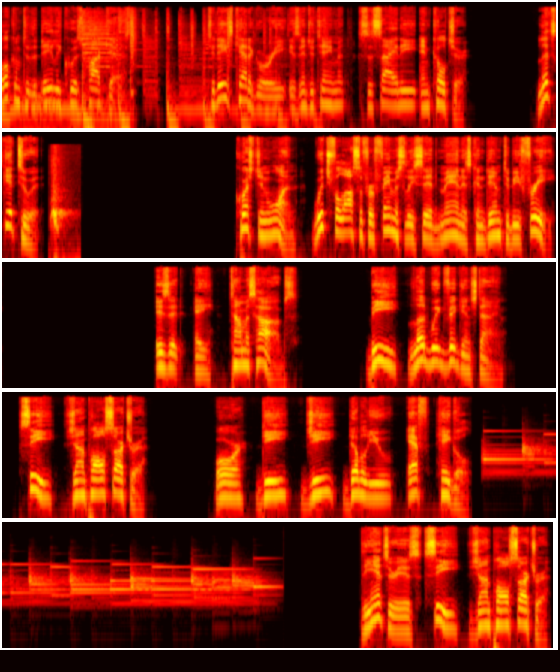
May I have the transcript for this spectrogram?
Welcome to the Daily Quiz Podcast. Today's category is entertainment, society, and culture. Let's get to it. Question 1 Which philosopher famously said man is condemned to be free? Is it A. Thomas Hobbes? B. Ludwig Wittgenstein? C. Jean Paul Sartre? Or D. G. W. F. Hegel? The answer is C. Jean Paul Sartre.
